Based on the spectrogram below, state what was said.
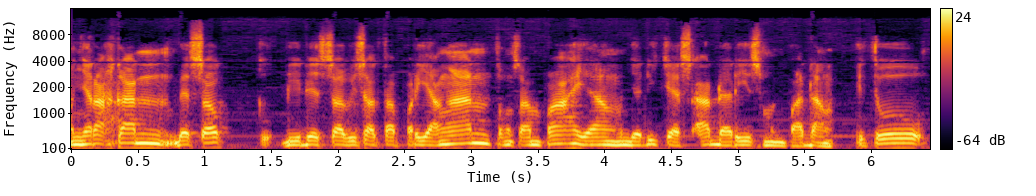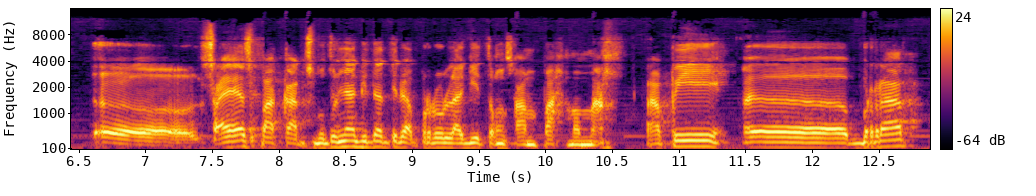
menyerahkan besok di desa wisata Periangan tong sampah yang menjadi CSA dari Semen Padang. Itu uh, saya sepakat sebetulnya kita tidak perlu lagi tong sampah memang, tapi uh, berat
